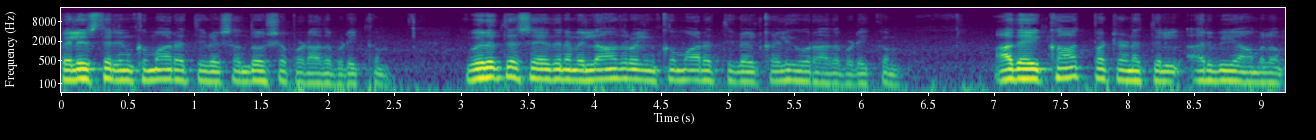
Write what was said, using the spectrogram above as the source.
பெலிஸ்தரின் குமாரத்திகள் சந்தோஷப்படாதபடிக்கும் விருத்த சேதனம் இல்லாதவர்களின் குமாரத்திகள் கழிவுறாதபடிக்கும் அதை காத் பட்டணத்தில் அறிவியாமலும்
